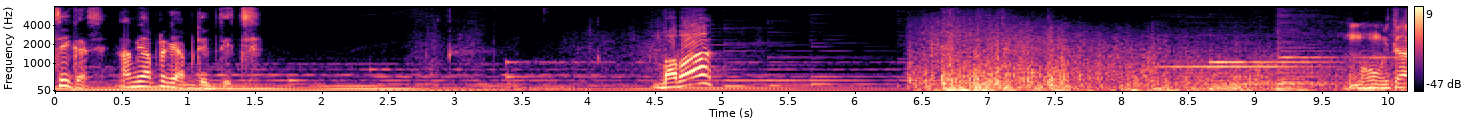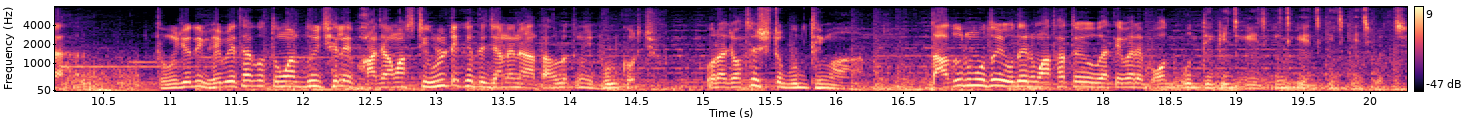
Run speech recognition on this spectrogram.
ঠিক আছে, আমি আপনাকে আপডেট দিচ্ছি। বাবা? মৌমিতা, তুমি যদি ভেবে থাকো তোমার দুই ছেলে ভাজা মাছটি উল্টে খেতে জানে না, তাহলে তুমি ভুল করছ। ওরা যথেষ্ট বুদ্ধিমান। দাদুর মতোই ওদের মাথাতেও একেবারে পদ বুদ্ধি গিজ গিজ গিজ গিজ গিজ করছে।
